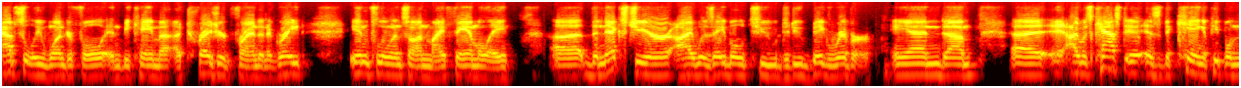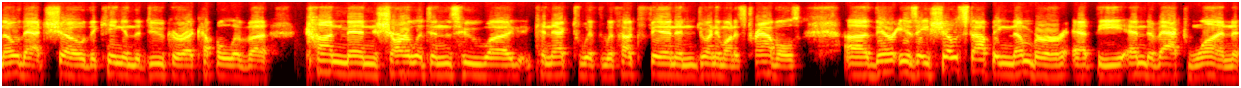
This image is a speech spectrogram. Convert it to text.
absolutely wonderful and became a, a, treasured friend and a great influence on my family. Uh, the next year, I was able to, to do Big River, and um, uh, I was cast as the king. If people know that show, The King and the Duke are a couple of uh, con men charlatans who uh, connect with, with Huck Finn and join him on his travels. Uh, there is a show stopping number at the end of Act One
